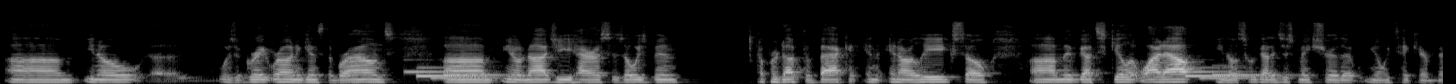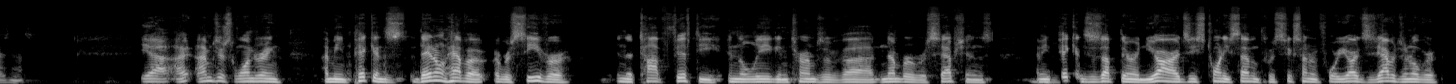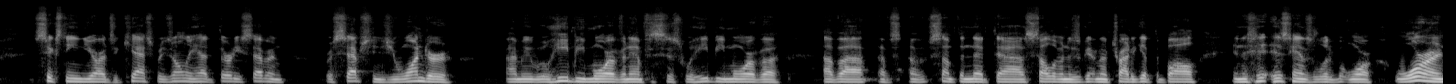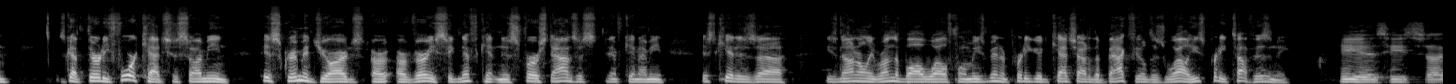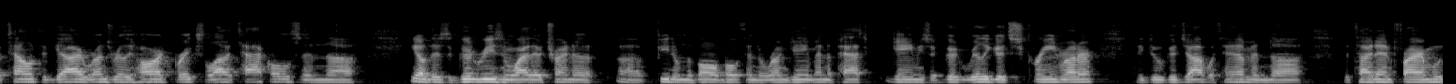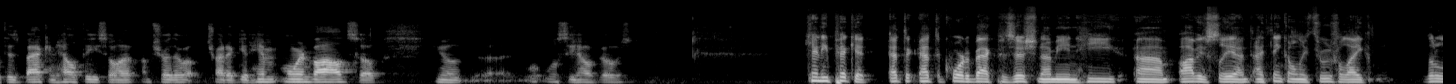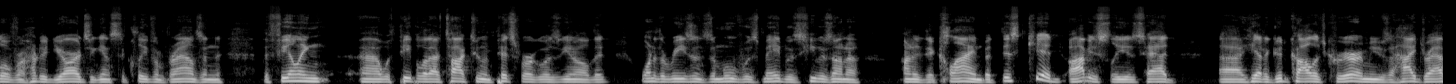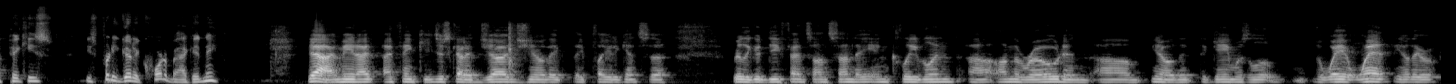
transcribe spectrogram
Um, you know, uh, was a great run against the Browns. Um, you know, Najee Harris has always been a productive back in, in our league. So um, they've got skill at wide out, you know, so we've got to just make sure that, you know, we take care of business. Yeah. I, I'm just wondering, I mean, Pickens, they don't have a, a receiver in the top 50 in the league in terms of uh, number of receptions. I mean, mm-hmm. Pickens is up there in yards. He's 27th with 604 yards. He's averaging over 16 yards a catch, but he's only had 37 receptions. You wonder, I mean, will he be more of an emphasis? Will he be more of a of a of, of something that uh, Sullivan is going to try to get the ball in his, his hands a little bit more. Warren has got 34 catches, so I mean his scrimmage yards are, are very significant, and his first downs are significant. I mean, this kid is uh he's not only run the ball well for him, he's been a pretty good catch out of the backfield as well. He's pretty tough, isn't he? He is. He's a talented guy, runs really hard, breaks a lot of tackles, and uh, you know, there's a good reason why they're trying to uh, feed him the ball both in the run game and the pass game. He's a good, really good screen runner. They do a good job with him, and uh, the tight end Freiermuth is back and healthy, so I'm sure they'll try to get him more involved. So, you know, uh, we'll see how it goes. Kenny Pickett at the at the quarterback position. I mean, he um, obviously I, I, think only threw for like a little over 100 yards against the Cleveland Browns, and the feeling uh, with people that I've talked to in Pittsburgh was, you know, that one of the reasons the move was made was he was on a on a decline. But this kid obviously has had uh, he had a good college career. I mean, he was a high draft pick. He's he's pretty good at quarterback, isn't he? Yeah, I mean, I, I think you just got to judge. You know, they they played against a really good defense on Sunday in Cleveland uh, on the road, and um, you know the, the game was a little the way it went. You know they were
